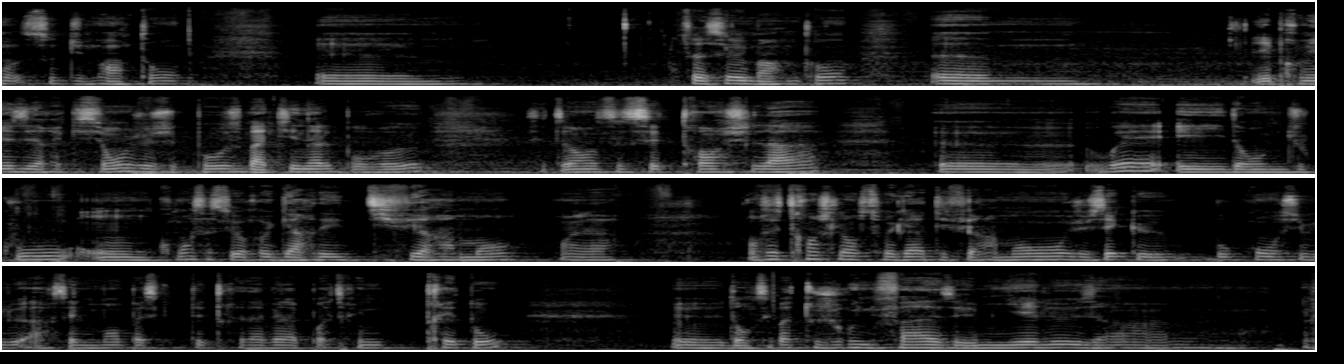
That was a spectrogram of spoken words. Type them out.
en dessous du menton. Euh, le menton. Euh, les premières érections, je suppose, matinales pour eux. C'est dans cette tranche-là. Euh, ouais, et donc du coup, on commence à se regarder différemment. Voilà. Dans cette tranche-là, on se regarde différemment. Je sais que beaucoup ont subi le harcèlement parce que peut-être avaient la poitrine très tôt. Euh, donc, c'est pas toujours une phase mielleuse. Hein.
